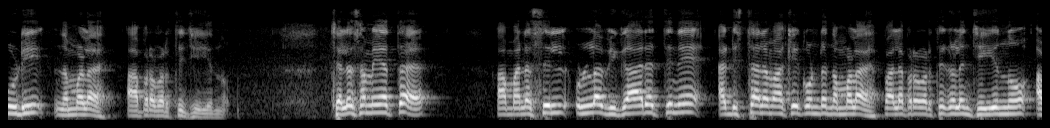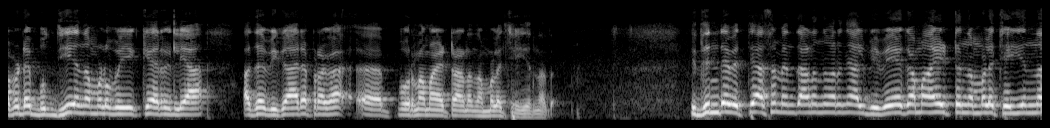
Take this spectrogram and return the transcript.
കൂടി നമ്മൾ ആ പ്രവൃത്തി ചെയ്യുന്നു. ചില സമയത്ത് ആ മനസ്സിൽ ഉള്ള വികാരത്തിനെ അടിസ്ഥാനമാക്കിക്കൊണ്ട് നമ്മൾ പല പ്രവർത്തികളും ചെയ്യുന്നു. അവിടെ ബുദ്ധിയെ നമ്മൾ ഉപയോഗിക്കാറില്ല. അത് വികാരപ്രക പൂർണമായിട്ടാണ് നമ്മൾ ചെയ്യുന്നത്. ഇതിന്റെ വ്യത്യാസം എന്താണെന്ന് പറഞ്ഞാൽ വിവേകമായിട്ട് നമ്മൾ ചെയ്യുന്ന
